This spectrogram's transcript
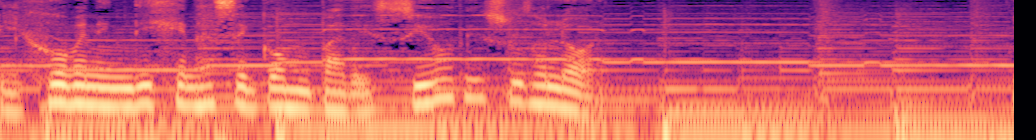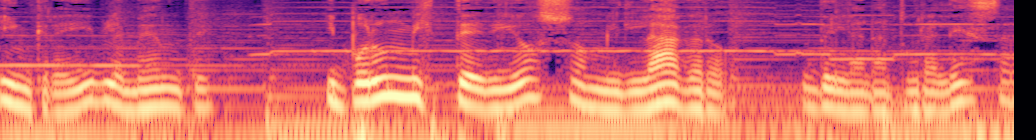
el joven indígena se compadeció de su dolor. Increíblemente, y por un misterioso milagro de la naturaleza,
